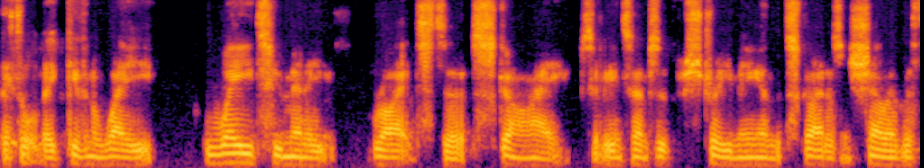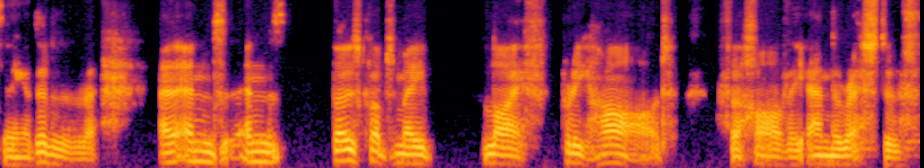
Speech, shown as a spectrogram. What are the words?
they thought they'd given away way too many rights to Sky, particularly in terms of streaming, and Sky doesn't show everything, and, and and and those clubs made life pretty hard for Harvey and the rest of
